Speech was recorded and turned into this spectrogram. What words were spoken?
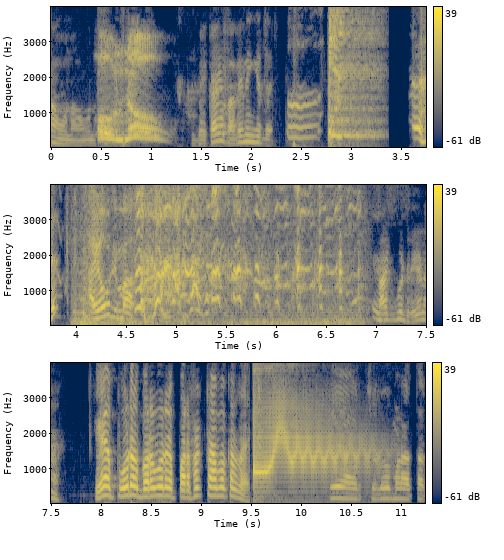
ಅವನು ಅವನು. ಬೇಕಾಗಿತ್ತು ಅದೇ ನಿಂಗಿದೆ. ಸಾಕ್ಬಿಡ್ರಿ ಅಣ್ಣ. ಏ ಪೂರ ಬರೋಬರ ಪರ್ಫೆಕ್ಟ್ ಆಗ್ಬೇಕದ ಅವ್ರು ಚಲೋ ಮಾಡತ್ತಾರ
